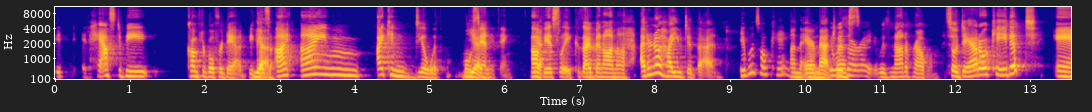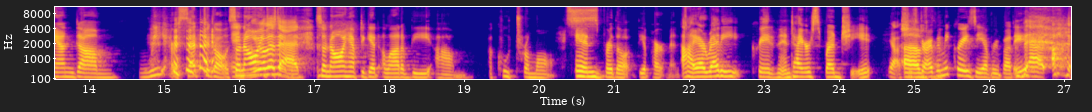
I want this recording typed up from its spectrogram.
It it has to be comfortable for Dad because Yeah. I I'm I can deal with most Yeah. anything. Obviously, because I've been on a I don't know how you did that. It was okay. On the It air was- It was all right. It was not a problem. So dad okayed it and um we are set to go. So now I have just have, so now I have to get a lot of the um accoutrements And for the the apartment. I already created an entire spreadsheet yeah, she's driving me crazy, everybody. that uh,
